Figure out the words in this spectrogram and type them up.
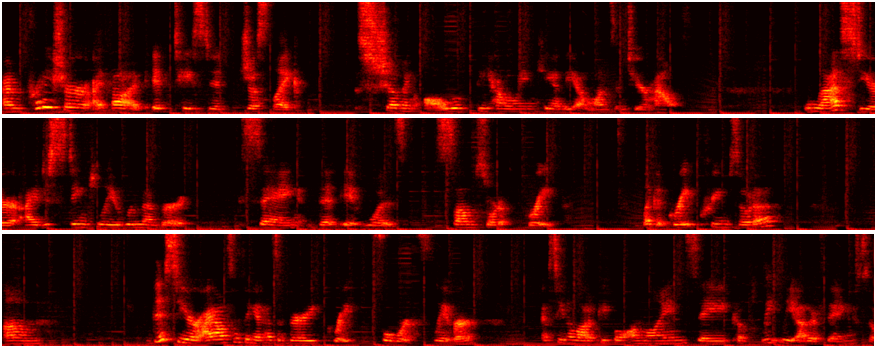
I'm pretty sure I thought it tasted just like shoving all of the Halloween candy at once into your mouth. Last year, I distinctly remember saying that it was some sort of grape, like a grape cream soda. Um, this year, I also think it has a very grape forward flavor. I've seen a lot of people online say completely other things, so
